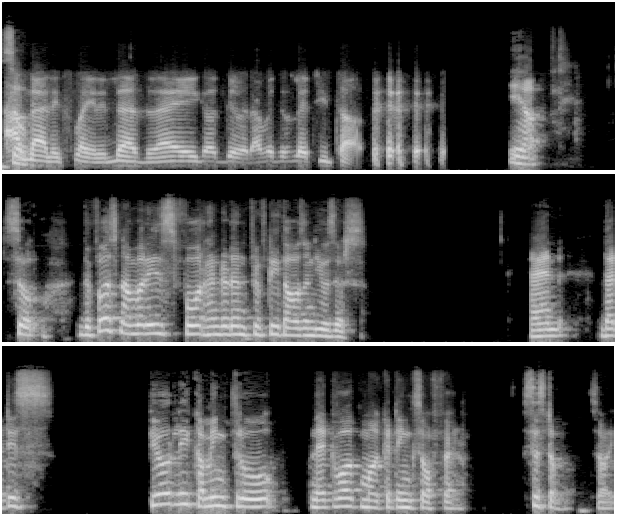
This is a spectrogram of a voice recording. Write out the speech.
So I'm not explaining nothing. I ain't gonna do it. I'm gonna just let you talk. Yeah. So the first number is 450,000 users. And that is purely coming through network marketing software system. Sorry.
